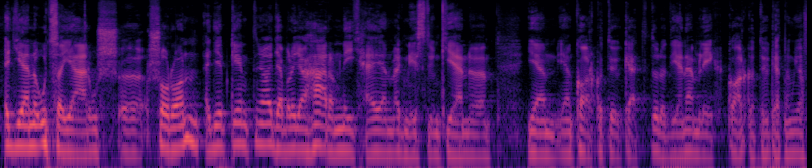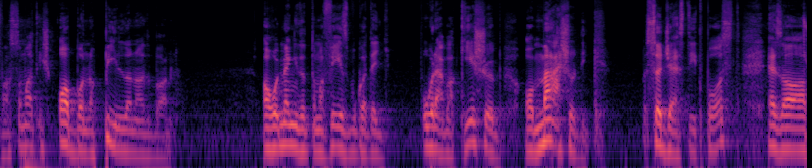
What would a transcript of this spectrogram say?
egy ilyen utcai járus ö, soron egyébként nagyjából olyan három-négy helyen megnéztünk ilyen, ö, ilyen, ilyen karkötőket, tudod, ilyen emlék karkötőket, meg mi a faszomat, és abban a pillanatban, ahogy megnyitottam a Facebookot egy órával később, a második suggested post, ez a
